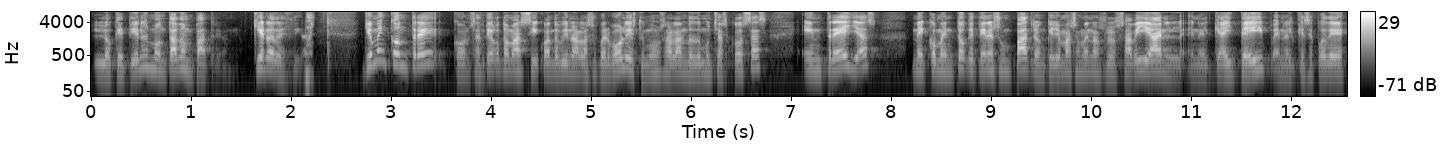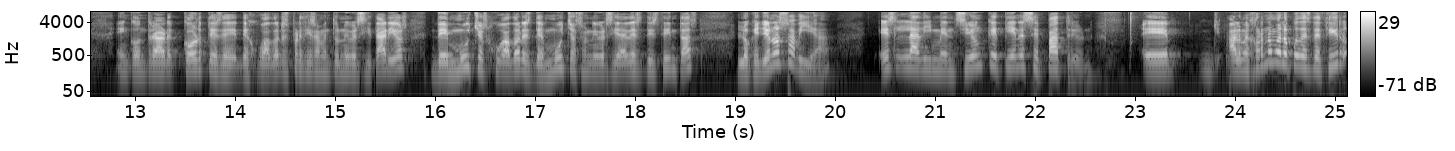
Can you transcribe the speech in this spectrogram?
lo que tienes montado en Patreon. Quiero decir. Yo me encontré con Santiago Tomasi cuando vino a la Super Bowl y estuvimos hablando de muchas cosas. Entre ellas, me comentó que tienes un Patreon que yo más o menos lo sabía, en el, que hay tape, en el que se puede encontrar cortes de, de, jugadores precisamente universitarios, de muchos jugadores de muchas universidades distintas. Lo que yo no sabía es la dimensión que tiene ese Patreon. Eh, a lo mejor no me lo puedes decir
